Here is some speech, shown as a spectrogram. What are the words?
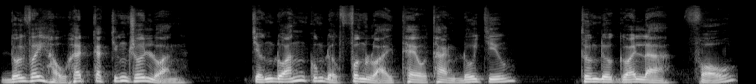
Đối với hầu hết các chứng rối loạn, chẩn đoán cũng được phân loại theo thang đối chiếu, thường được gọi là phổ,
